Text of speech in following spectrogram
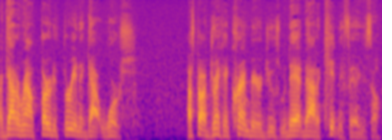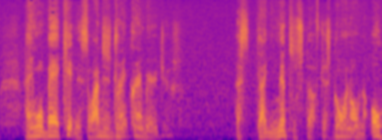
I got around 33 and it got worse. I started drinking cranberry juice. My dad died of kidney failure, so I ain't want bad kidneys, so I just drank cranberry juice. That's like mental stuff just going on. Oh,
